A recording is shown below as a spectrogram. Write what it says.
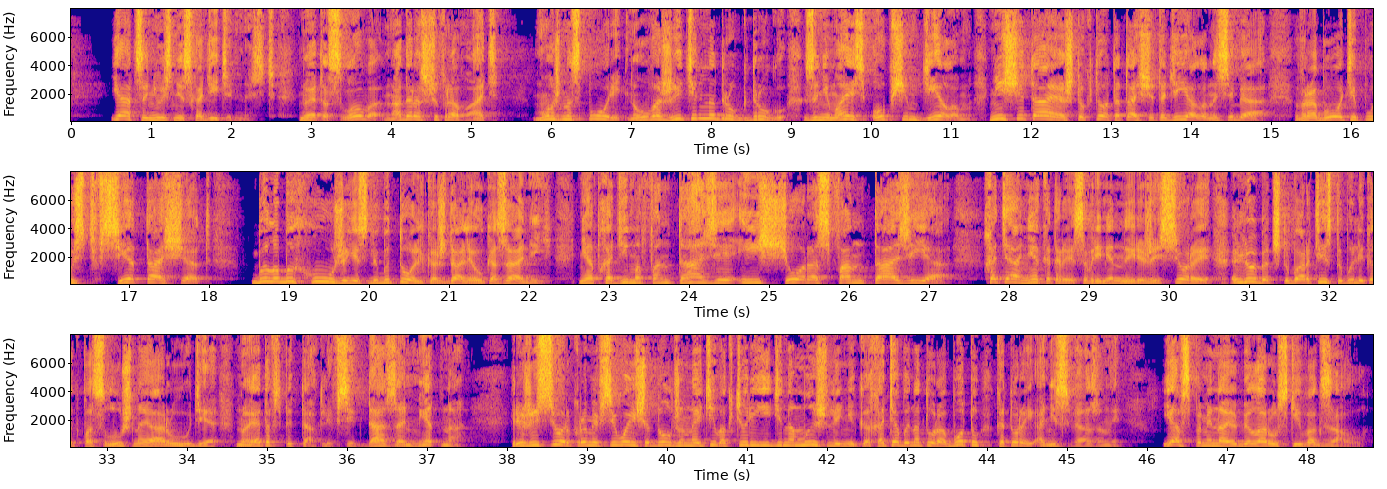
Я ценю снисходительность, но это слово надо расшифровать. Можно спорить, но уважительно друг к другу, занимаясь общим делом, не считая, что кто-то тащит одеяло на себя. В работе пусть все тащат – было бы хуже, если бы только ждали указаний. Необходима фантазия и еще раз фантазия. Хотя некоторые современные режиссеры любят, чтобы артисты были как послушное орудие, но это в спектакле всегда заметно. Режиссер, кроме всего, еще должен найти в актере единомышленника, хотя бы на ту работу, которой они связаны. Я вспоминаю белорусский вокзал.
